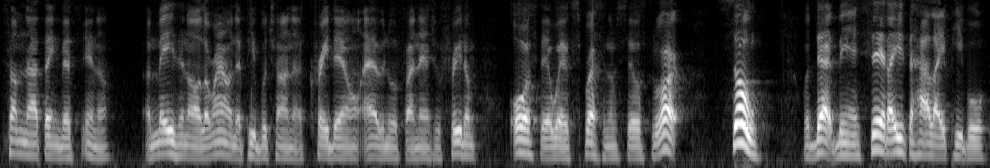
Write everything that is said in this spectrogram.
Something I think that's, you know, amazing all around that people trying to create their own avenue of financial freedom or it's their way of expressing themselves through art. So, with that being said, I used to highlight people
